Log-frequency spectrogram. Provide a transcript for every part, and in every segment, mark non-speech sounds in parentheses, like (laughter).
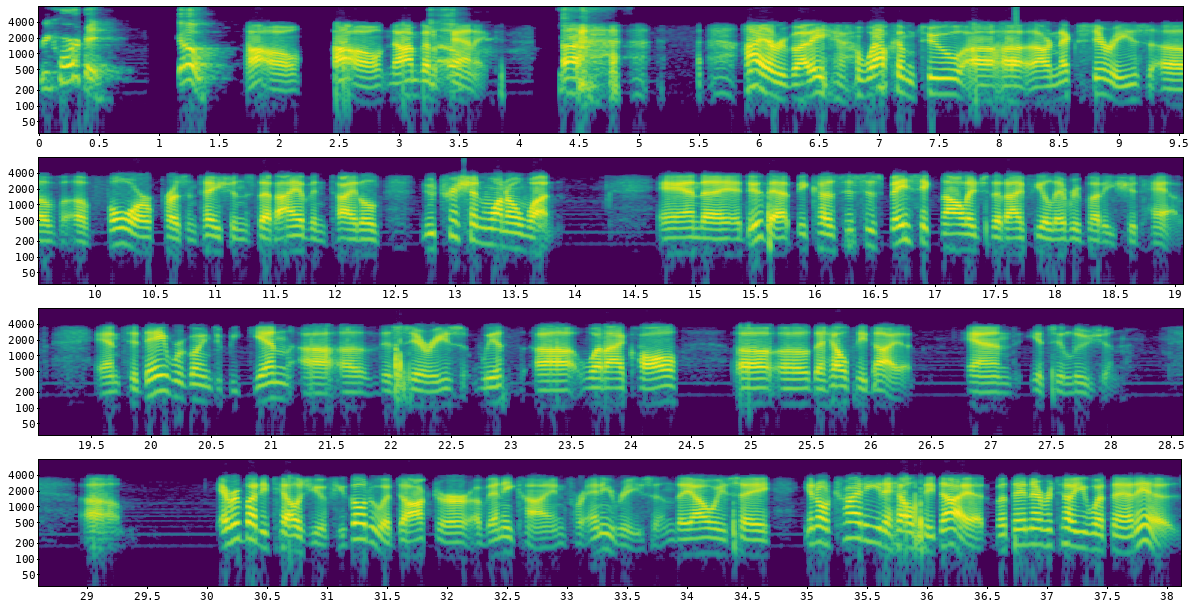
recorded. Go. Uh oh. Uh oh. Now I'm going to panic. Uh, (laughs) hi, everybody. Welcome to uh, uh, our next series of, of four presentations that I have entitled Nutrition 101. And I do that because this is basic knowledge that I feel everybody should have. And today we're going to begin uh, uh, this series with uh, what I call the healthy diet and its illusion. Um, everybody tells you if you go to a doctor of any kind for any reason, they always say, you know, try to eat a healthy diet, but they never tell you what that is.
